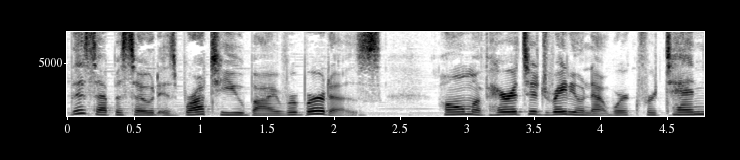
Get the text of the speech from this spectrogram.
This episode is brought to you by Roberta's, home of Heritage Radio Network for 10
